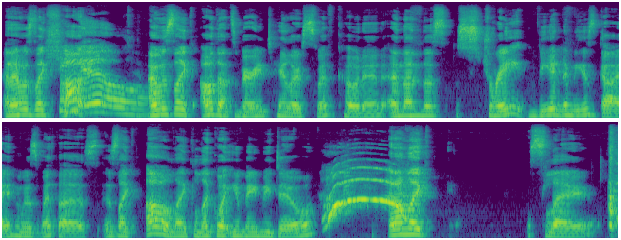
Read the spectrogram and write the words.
and I was like, She oh. knew. I was like, oh, that's very Taylor Swift coded. And then this straight Vietnamese guy who was with us is like, oh, like, look what you made me do. And I'm like, slay.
